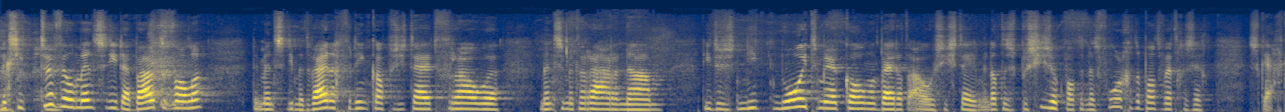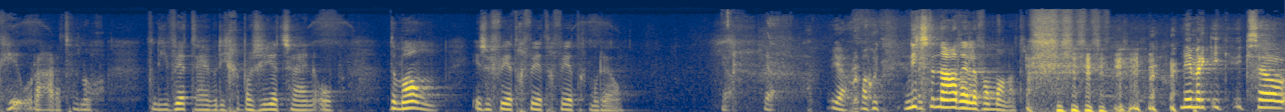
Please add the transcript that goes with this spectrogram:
Ik zie te veel mensen die daar buiten vallen. De mensen die met weinig verdiencapaciteit, vrouwen, mensen met een rare naam, die dus niet nooit meer komen bij dat oude systeem. En dat is precies ook wat in het vorige debat werd gezegd. Het is eigenlijk heel raar dat we nog van die wetten hebben die gebaseerd zijn op de man is een 40-40-40 model. Ja, ja. Maar goed. Niets de nadelen van mannen. nee, maar ik, ik zou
